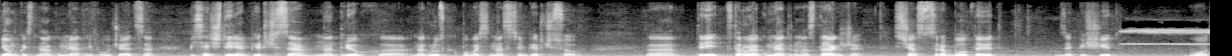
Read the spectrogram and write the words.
Емкость на аккумуляторе получается 54 ампер часа на трех э, нагрузках по 18 ампер часов. Второй аккумулятор у нас также сейчас сработает, запищит. Вот.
